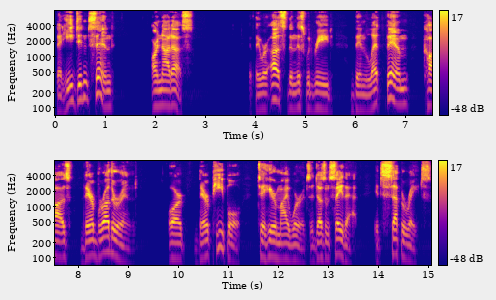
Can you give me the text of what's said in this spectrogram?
that he didn't send are not us. If they were us, then this would read, Then let them cause their brethren or their people to hear my words. It doesn't say that, it separates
